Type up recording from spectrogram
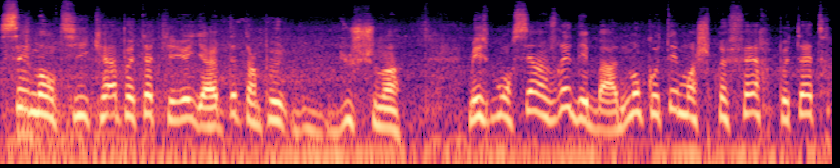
sémantique. Ah, peut-être qu'il y a peut-être un peu du chemin. Mais bon, c'est un vrai débat. De mon côté, moi, je préfère peut-être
